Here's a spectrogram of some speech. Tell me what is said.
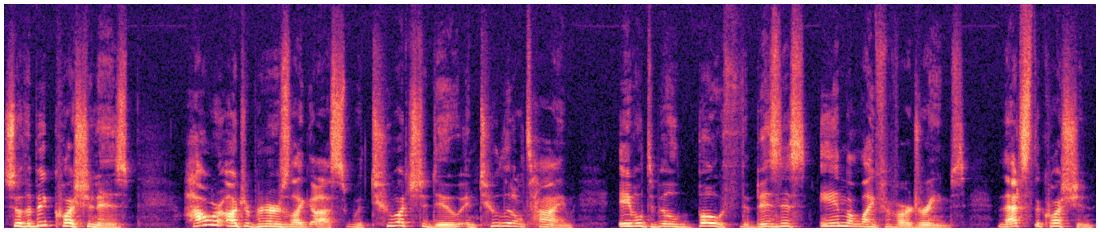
So the big question is how are entrepreneurs like us with too much to do and too little time able to build both the business and the life of our dreams? That's the question.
